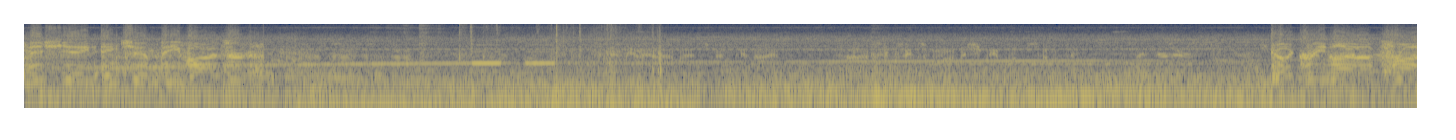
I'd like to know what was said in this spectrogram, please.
Initiate HMD visor. Got a green light up front.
